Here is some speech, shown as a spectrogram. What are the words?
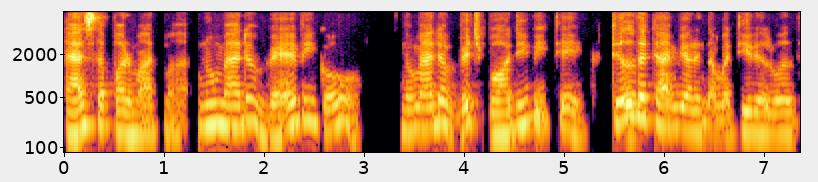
as the Paramatma, no matter where we go, no matter which body we take, till the time we are in the material world,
